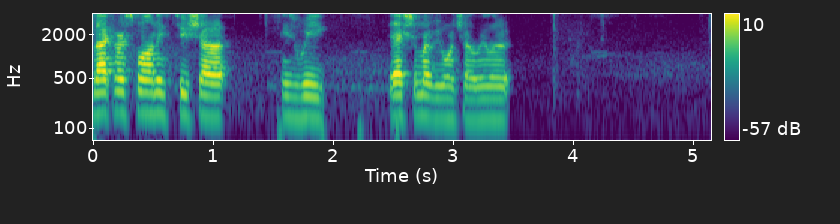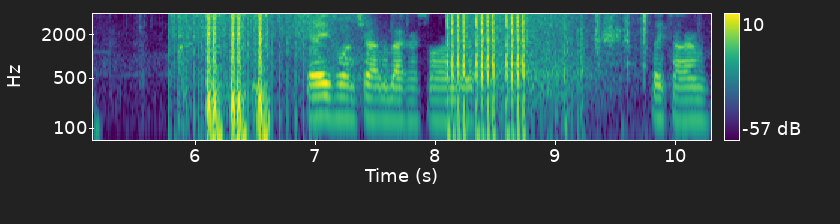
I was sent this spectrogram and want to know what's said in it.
Back our spawn, he's two shot. He's weak. He actually might be one shot, let me look. Yeah, he's one shot in the back of our spawn. But play time.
